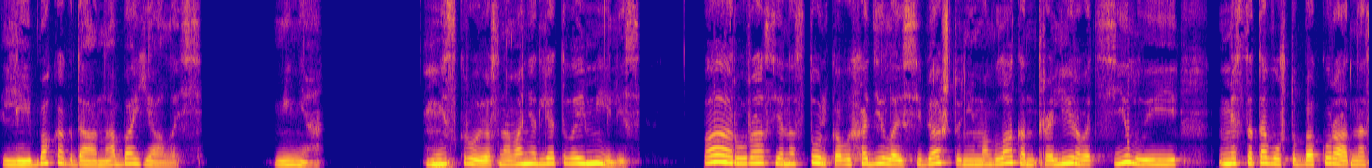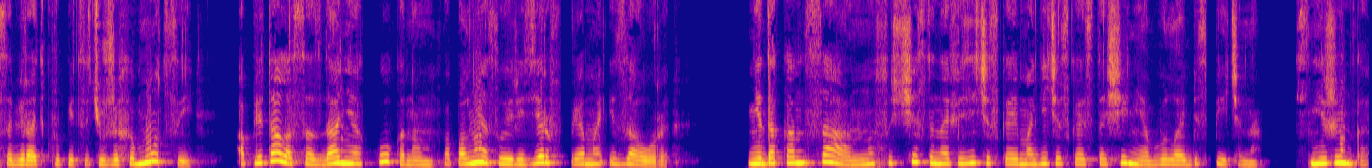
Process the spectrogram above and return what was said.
либо когда она боялась меня. Не скрою, основания для этого имелись. Пару раз я настолько выходила из себя, что не могла контролировать силу и вместо того, чтобы аккуратно собирать крупицы чужих эмоций, оплетала создание коконом, пополняя свой резерв прямо из ауры. Не до конца, но существенное физическое и магическое истощение было обеспечено. Снежинка,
